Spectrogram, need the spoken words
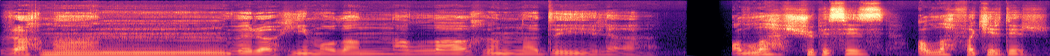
Rahman ve Rahim olan Allah'ın adıyla. Allah şüphesiz Allah fakirdir.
